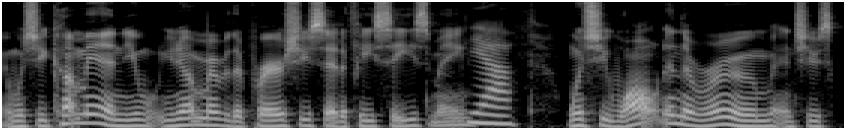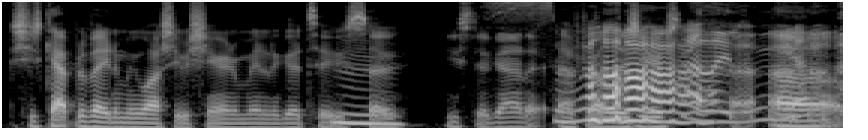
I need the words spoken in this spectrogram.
and when she come in, you you know remember the prayer she said, "If he sees me." Yeah. When she walked in the room, and she's she's captivating me while she was sharing a minute ago too. So mm. You still got it after all those years. Hallelujah. Uh,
